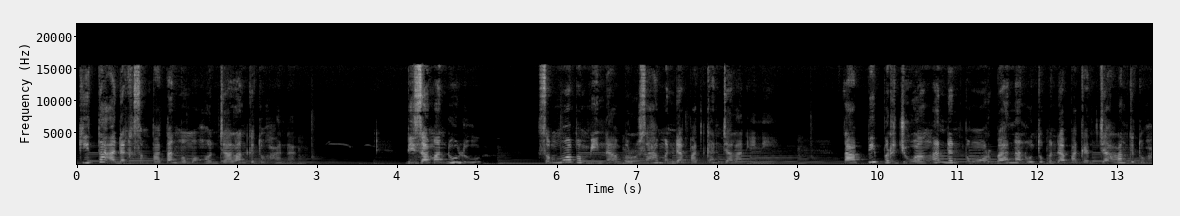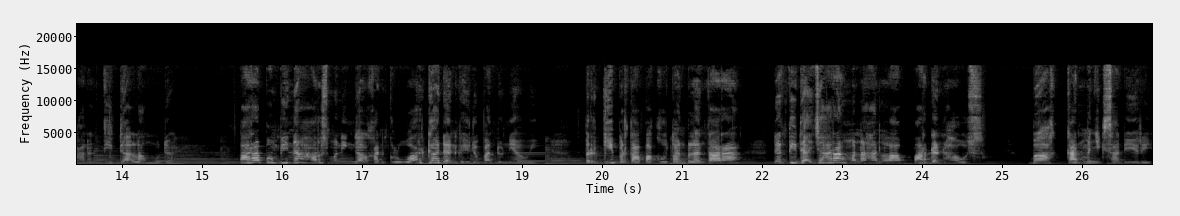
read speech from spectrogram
kita ada kesempatan memohon jalan ketuhanan. Di zaman dulu, semua pembina berusaha mendapatkan jalan ini. Tapi perjuangan dan pengorbanan untuk mendapatkan jalan ketuhanan tidaklah mudah para pembina harus meninggalkan keluarga dan kehidupan duniawi, pergi bertapak hutan belantara, dan tidak jarang menahan lapar dan haus, bahkan menyiksa diri.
